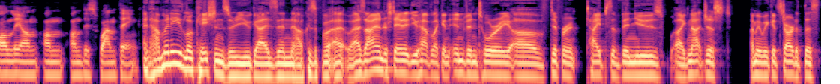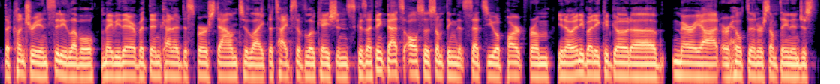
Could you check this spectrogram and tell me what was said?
only on on on this one thing. And how many locations are you guys in now? Because uh, as i understand it you have like an inventory of different types of venues like not just I mean, we could start at this the country and city level, maybe there, but then kind of disperse down to like the types of locations because I think that's also something that sets you apart from you know anybody could go to Marriott or Hilton or something and just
